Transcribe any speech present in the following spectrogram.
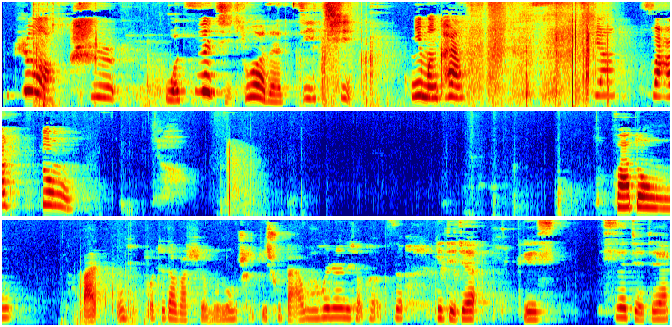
这是我自己做的机器，你们看，先发动。”发动，把嗯，不知道把什么弄成一束百万会认的小朋友字，给姐姐，给四姐姐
